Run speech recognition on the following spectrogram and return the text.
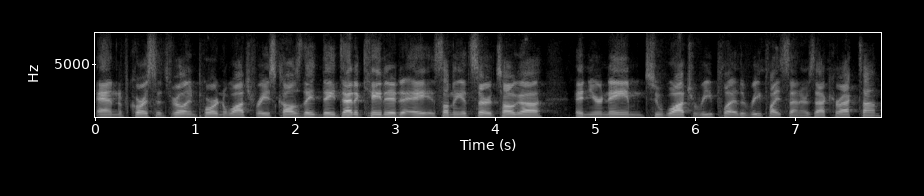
And of course, it's really important to watch race calls. They they dedicated a something at Saratoga in your name to watch replay the replay center. Is that correct, Tom?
